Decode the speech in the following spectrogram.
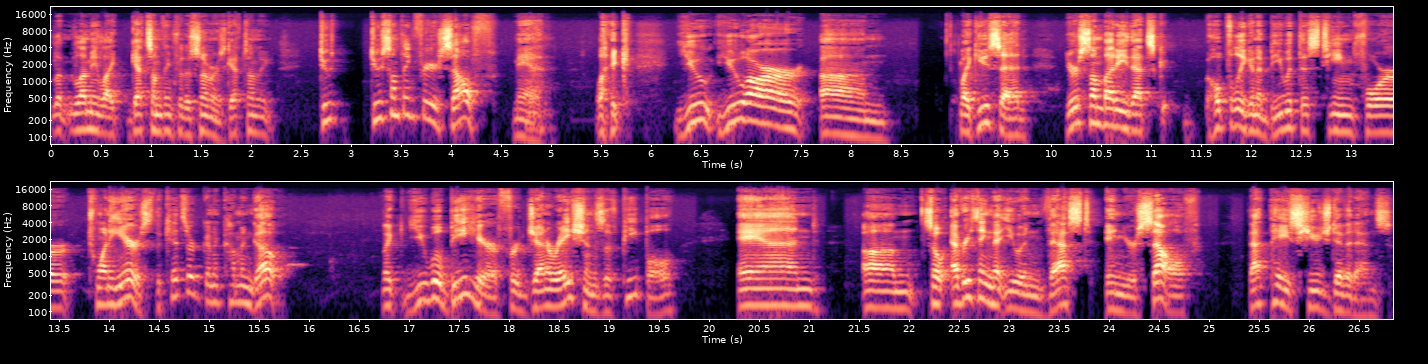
let, let, me like get something for the swimmers, get something, do do something for yourself, man. Yeah. Like you you are um, like you said, you're somebody that's hopefully going to be with this team for 20 years. The kids are going to come and go. Like you will be here for generations of people. And um, so everything that you invest in yourself, that pays huge dividends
